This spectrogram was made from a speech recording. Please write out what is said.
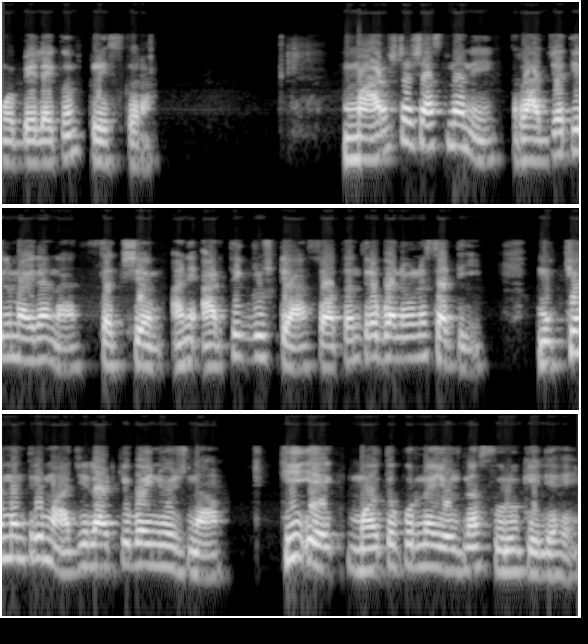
व बेल आयकॉन प्रेस करा. महाराष्ट्र शासनाने राज्यातील महिलांना सक्षम आणि आर्थिकदृष्ट्या स्वातंत्र्य बनवण्यासाठी मुख्यमंत्री माझी लाडकी बहीण योजना ही एक महत्त्वपूर्ण योजना सुरू केली आहे.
